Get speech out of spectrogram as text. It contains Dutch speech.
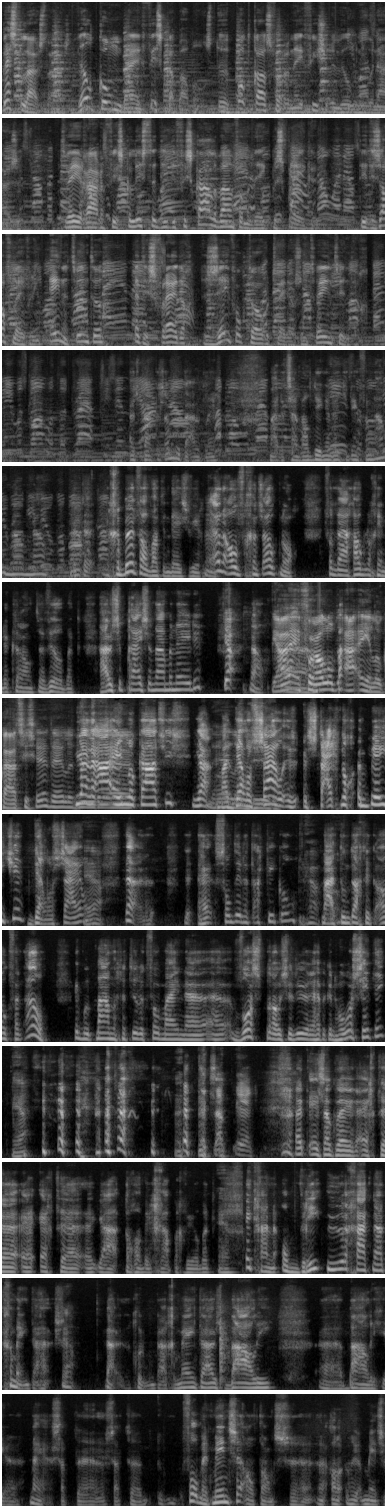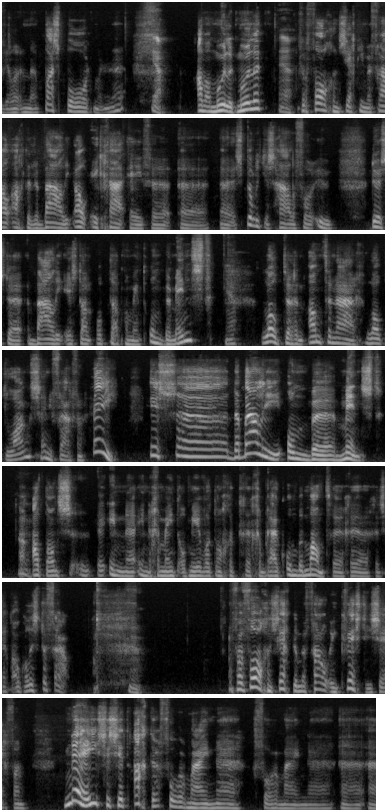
Beste luisteraars, welkom bij Fiscababbels, de podcast van René Fischer en Wilde Nieuwenhuizen. Twee rare fiscalisten die de fiscale waan van de week bespreken. Dit is aflevering 21, het is vrijdag 7 oktober 2022. Uitspraken zou moeten uitleggen. Maar dat zijn wel dingen dat je denkt van nou, nou, nou. Er, er gebeurt wel wat in deze wereld. En overigens ook nog, vandaag ook nog in de krant, eh, Wilbert, huizenprijzen naar beneden. Ja, Nou, ja en eh, vooral op de A1-locaties. hè? De hele Ja, de eh, A1-locaties. Ja, de maar Delfzijl het stijgt nog een beetje. Delfzijl. Ja, Nou, stond in het artikel. ja. Maar toen dacht ik ook van, oh, ik moet maandag natuurlijk voor mijn eh eh, worstprocedure heb ik een hoorzitting. Ja, het, is ook weer, het is ook weer echt, eh, echt ja, toch wel weer grappig, Wilbert. ja. Ik ga om drie uur ga ik naar het gemeentehuis. Ja. Nou, goed, ik moet naar het gemeentehuis, Bali. Eh, Bali, eh, nou ja, zat, eh, zat vol met mensen. Althans, al- mensen willen een paspoort. Ja. Allemaal moeilijk, moeilijk. Ja. Vervolgens zegt die mevrouw achter de balie: Oh, ik ga even spulletjes halen voor u. Dus de balie is dan op dat moment onbemenst. Ja. Loopt er een ambtenaar loopt langs en die vraagt: van, Hey, is de balie onbemenst? Nou, althans, eh, in, eh, in de gemeente Opmeer wordt nog het ge- gebruik onbemand eh, ge- gezegd, ook al is het een vrouw. Ja. Vervolgens zegt de mevrouw in kwestie: zegt van. Nee, ze zit achter voor mijn, voor, mijn,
